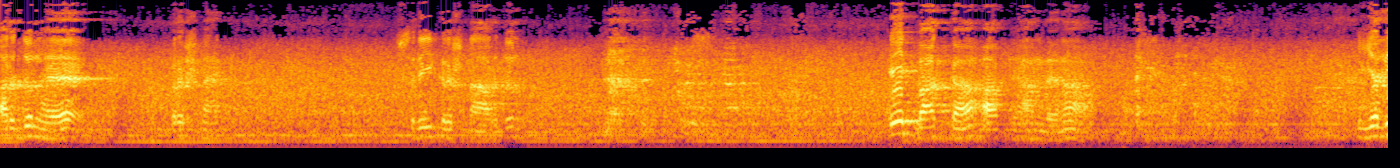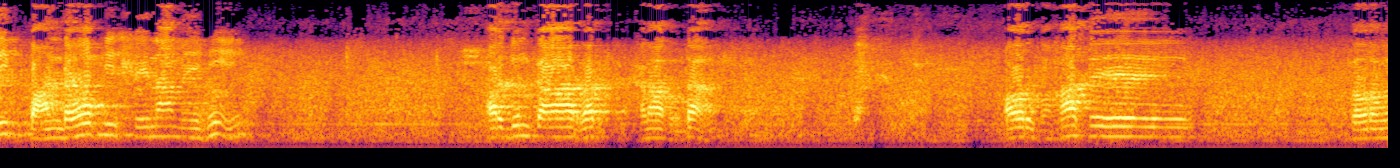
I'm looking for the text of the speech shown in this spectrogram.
अर्जुन है, कृष्ण है। श्री कृष्ण अर्जुन। एक बात का आप ध्यान देना। यदि पांडवों की सेना में ही अर्जुन का रथ खड़ा होता और वहाँ से कौरव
